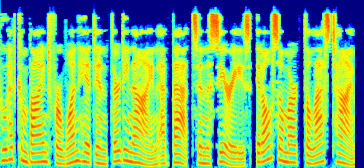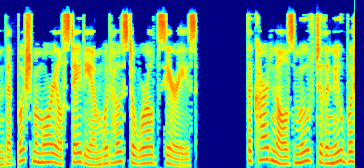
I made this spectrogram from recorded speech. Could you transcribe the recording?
who had combined for one hit in 39 at-bats in the series. It also marked the last time that Busch Memorial Stadium would host a World Series. The Cardinals moved to the new Busch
